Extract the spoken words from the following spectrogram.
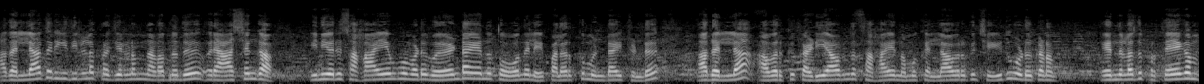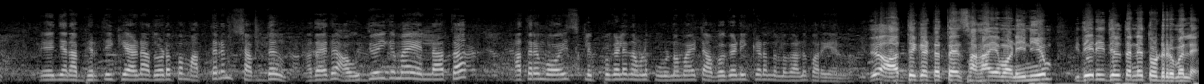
അതല്ലാത്ത രീതിയിലുള്ള പ്രചരണം നടന്നത് ഒരാശങ്ക. ഇനി ഒരു സഹായവും അവിടെ വേണ്ട എന്ന് തോന്നൽ പലർക്കും ഉണ്ടായിട്ടുണ്ട്. അതല്ല അവർക്ക് കഴിയാവുന്ന സഹായം നമുക്ക് എല്ലാവർക്കും ചെയ്തു കൊടുക്കണം എന്നുള്ളത് പ്രത്യേകം ഞാൻ അഭ്യർത്ഥിക്കുകയാണ്. അതോടൊപ്പം അത്തരം ശബ്ദം അതായത് ഔദ്യോഗികമായി അല്ലാത്ത അത്തരം വോയിസ് ക്ലിപ്പുകളെ നമ്മൾ പൂർണമായിട്ട് അവഗണിക്കണം എന്നുള്ളതാണ് പറയാനുള്ളത്. ഇത് ആദ്യഘട്ടത്തെ സഹായമാണ്. ഇനിയും ഇതേ രീതിയിൽ തന്നെ തുടരും അല്ലേ?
